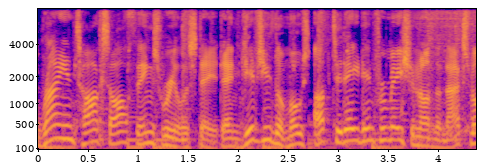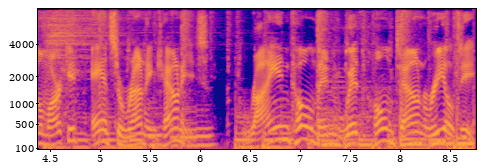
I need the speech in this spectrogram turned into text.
Ryan talks all things real estate and gives you the most up to date information on the Knoxville market and surrounding counties. Ryan Coleman with Hometown Realty.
